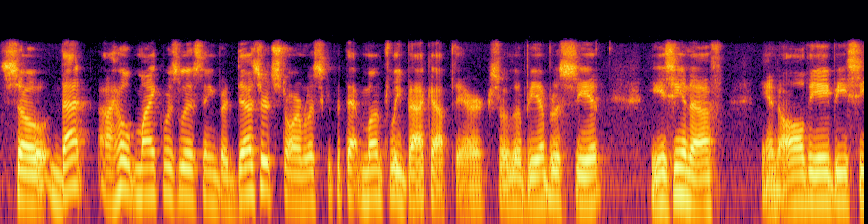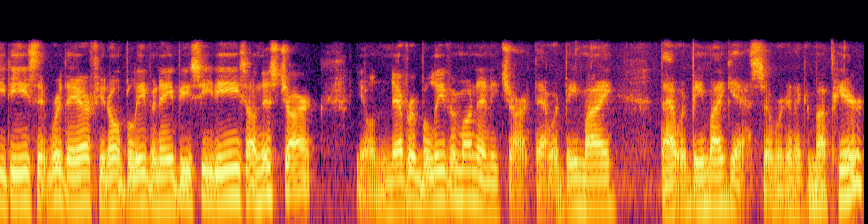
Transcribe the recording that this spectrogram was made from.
So that I hope Mike was listening. But Desert Storm, let's put that monthly back up there so they'll be able to see it easy enough. And all the ABCDs that were there. If you don't believe in ABCDs on this chart, you'll never believe them on any chart. That would be my that would be my guess. So we're going to come up here,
